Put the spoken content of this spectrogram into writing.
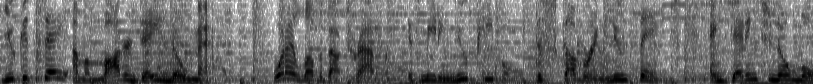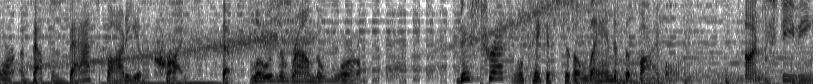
You could say I'm a modern day nomad. What I love about traveling is meeting new people, discovering new things, and getting to know more about the vast body of Christ that flows around the world. This trek will take us to the land of the Bible. I'm Stevie,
